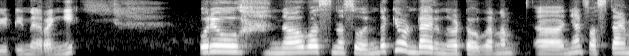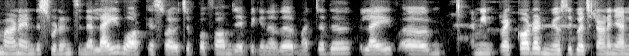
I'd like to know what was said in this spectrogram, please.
വീട്ടിൽ നിന്ന് ഇറങ്ങി. ഒരു നെർവസ്നെസ്സോ എന്തൊക്കെയോ ഉണ്ടായിരുന്നു കേട്ടോ. കാരണം ഞാൻ ഫസ്റ്റ് ടൈമാണ് എന്റെ സ്റ്റുഡൻസിനെ ലൈവ് ഓർക്കസ്ട്ര വെച്ച് പെർഫോം ചെയ്യിപ്പിക്കുന്നത്. മറ്റത് live I mean recorded music വെച്ചിട്ടാണ് ഞാൻ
